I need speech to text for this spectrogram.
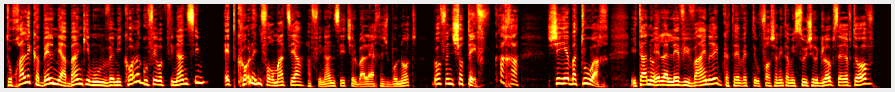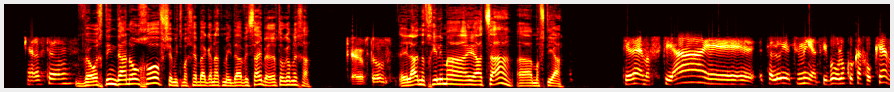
תוכל לקבל מהבנקים ומכל הגופים הפיננסיים את כל האינפורמציה הפיננסית של בעלי החשבונות באופן שוטף. ככה, שיהיה בטוח. איתנו אלה לוי ויינריב, כתבת ופרשנית המיסוי של גלובס, ערב טוב. ערב טוב. ועורך דין דן אורחוף, שמתמחה בהגנת מידע וסייבר, ערב טוב גם לך. ערב טוב. אלה, נתחיל עם ההצעה המפתיעה. תראה, מפתיעה, אה, תלוי את מי, הציבור לא כל כך עוקב,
